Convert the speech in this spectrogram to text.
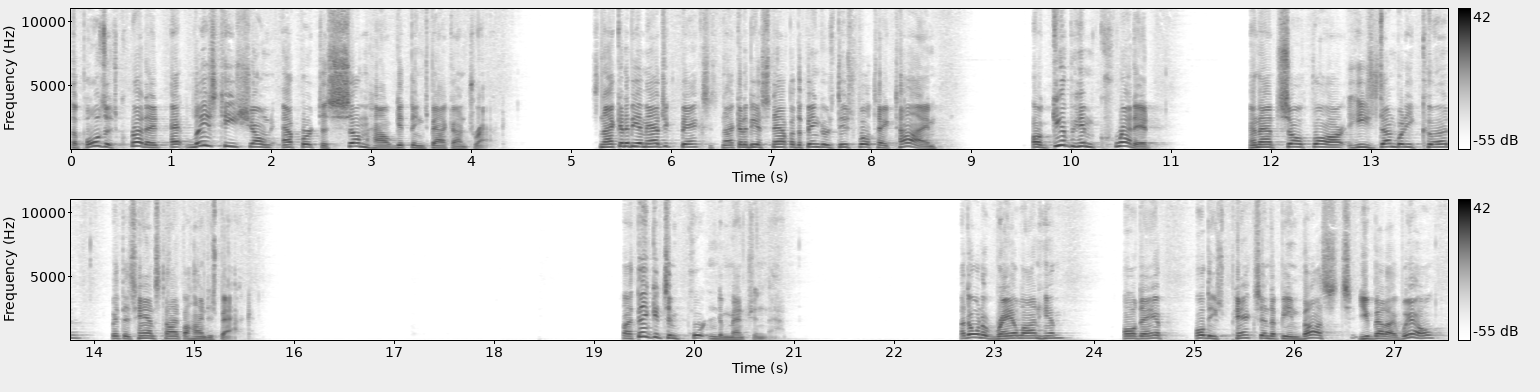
to Poles' credit, at least he's shown effort to somehow get things back on track. It's not going to be a magic fix. It's not going to be a snap of the fingers. This will take time. I'll give him credit, and that so far he's done what he could with his hands tied behind his back. I think it's important to mention that. I don't want to rail on him all day. If all these picks end up being busts, you bet I will.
